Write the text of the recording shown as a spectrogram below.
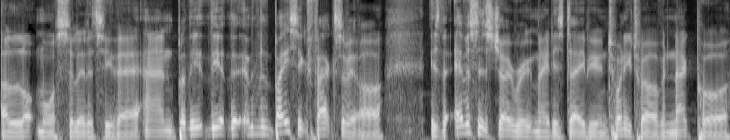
a lot more solidity there. And but the, the the the basic facts of it are is that ever since Joe Root made his debut in 2012 in Nagpur.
